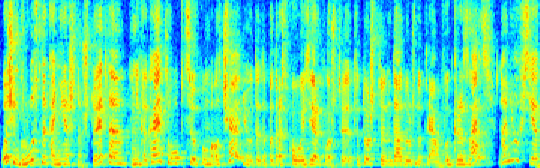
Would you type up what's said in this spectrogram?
Очень грустно, конечно, что это не какая-то опция по умолчанию, вот это подростковое зеркало, что это то, что иногда нужно прям выгрызать, но не у всех.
